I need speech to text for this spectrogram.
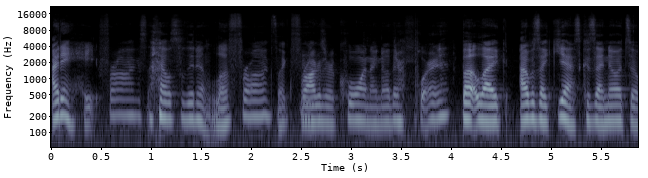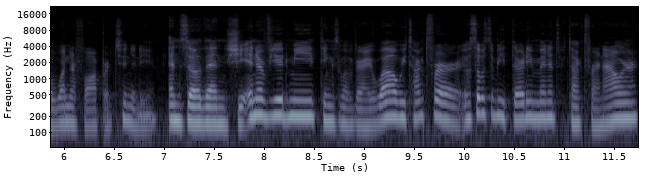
I didn't hate frogs. I also didn't love frogs. Like frogs are cool and I know they're important. But like I was like, yes, because I know it's a wonderful opportunity. And so then she interviewed me. Things went very well. We talked for it was supposed to be 30 minutes. We talked for an hour.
